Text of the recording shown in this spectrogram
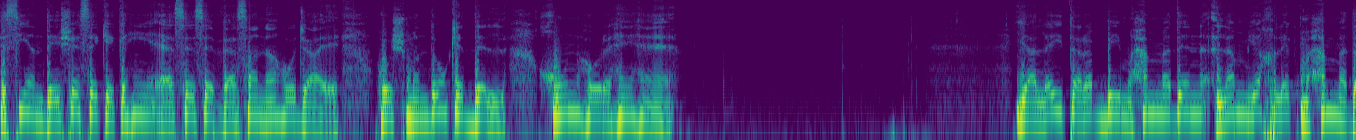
اسی اندیشے سے کہ کہیں ایسے سے ویسا نہ ہو جائے۔ ہوش مندوں کے دل خون ہو رہے ہیں۔ یا لئی تربی محمد لم یخلق محمد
